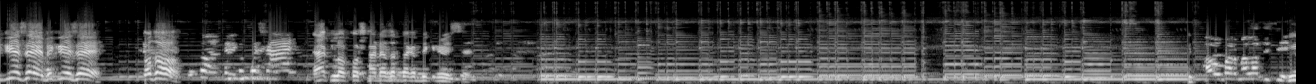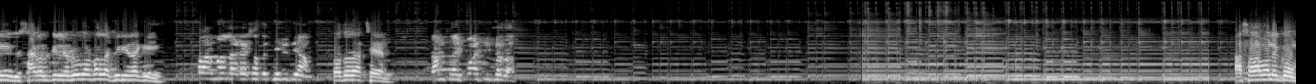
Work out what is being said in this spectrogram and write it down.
বিক্রি হয়েছে বিক্রি হয়েছে। কত? এক লক্ষ ষাট হাজার টাকা বিক্রি হয়েছে। ছাগল কিনলে রোবর ফিরি নাকি? মালা ফিরে দিলাম। কত যাচ্ছেন? আসসালামু আলাইকুম।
